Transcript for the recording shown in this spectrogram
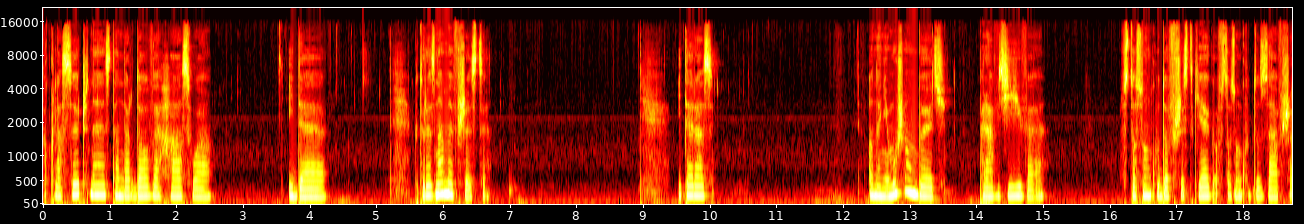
To klasyczne, standardowe hasła, idee, które znamy wszyscy. I teraz one nie muszą być prawdziwe w stosunku do wszystkiego, w stosunku do zawsze.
